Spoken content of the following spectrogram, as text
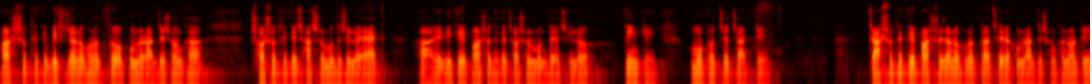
পাঁচশো থেকে বেশি জনঘনত্বপূর্ণ রাজ্যের সংখ্যা ছশো থেকে সাতশোর মধ্যে ছিল এক আর এদিকে পাঁচশো থেকে ছশোর মধ্যে ছিল তিনটি, মোট হচ্ছে চারটি। চারশো থেকে পাঁচশো জনঘনত্ব আছে এরকম রাজ্যের সংখ্যা নটি।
